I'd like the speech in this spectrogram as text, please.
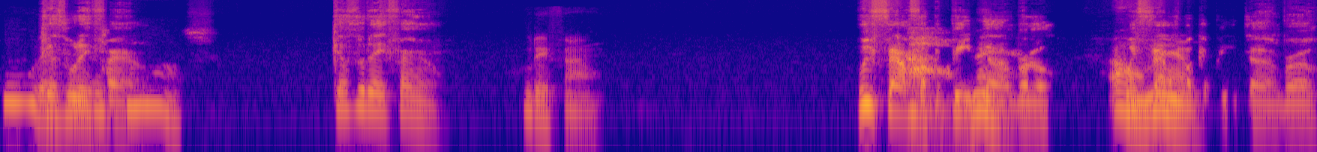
The guess who they found? else? Guess who they found? Who they found? We found fucking Oh, Pete man. Dunne, bro. Oh we found man. fucking Pete Dunne, bro.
